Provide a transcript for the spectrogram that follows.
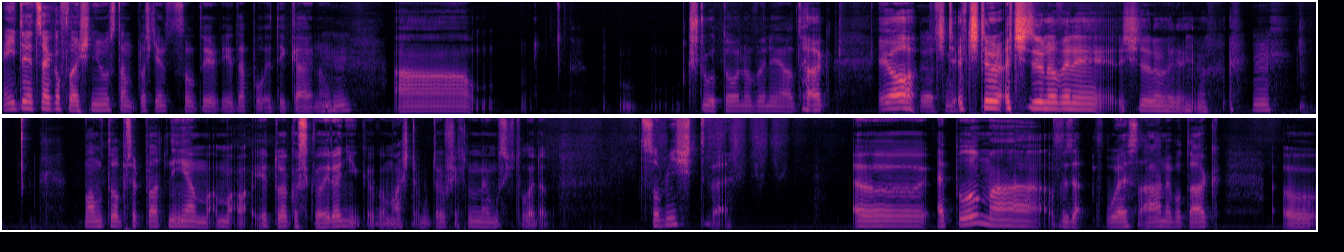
Není to něco jako flash news, tam prostě jsou ty, je ta politika jenom. Mm-hmm. Mhm. A čtu toho noviny a tak. Jo, čtu, čtu, čtu noviny, čtu noviny, no. Hm. Mám to předplatný a má, má, je to jako skvělý deník, jako máš tam to všechno, nemusíš to hledat. Co mě štve? Uh, Apple má v, v USA nebo tak uh,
